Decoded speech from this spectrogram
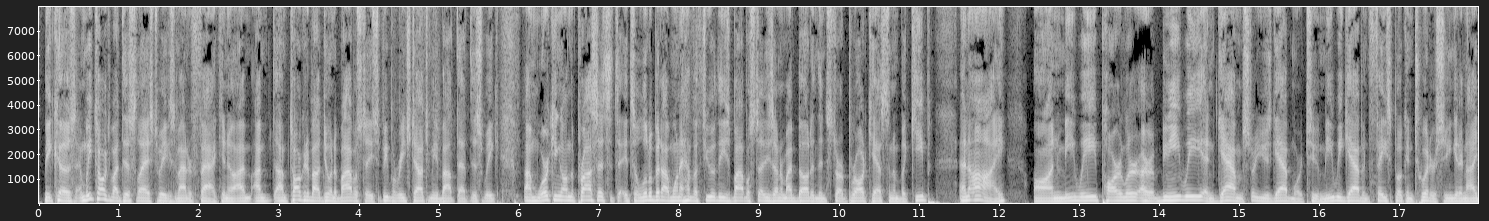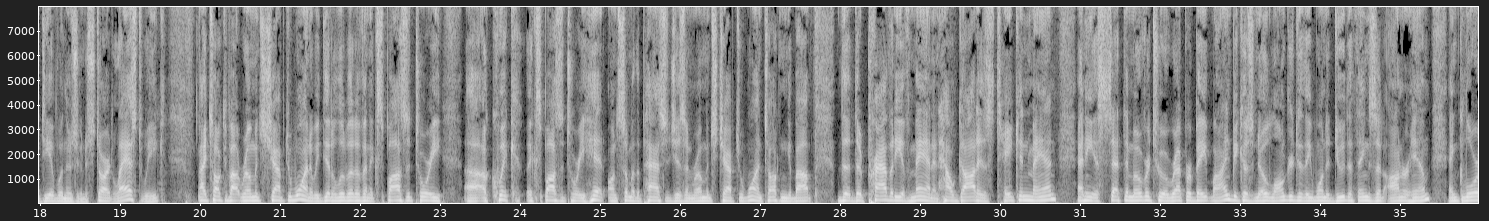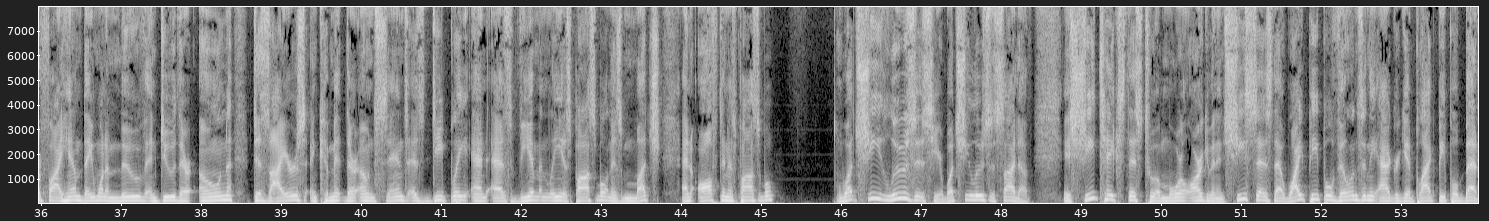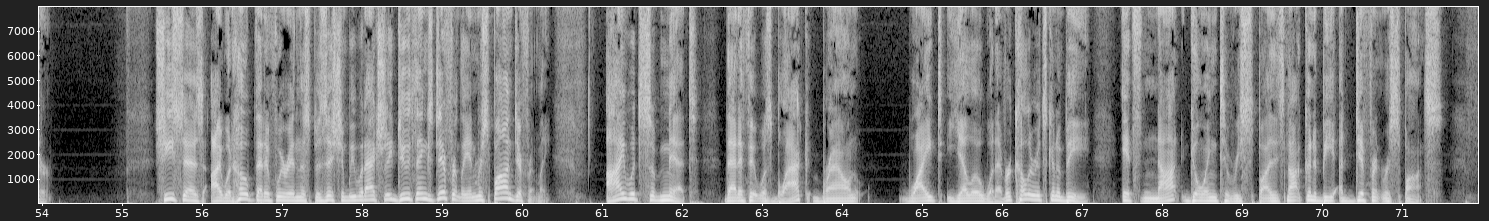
Because and we talked about this last week as a matter of fact you know i'm i'm, I'm talking about doing a bible study so people reached out to me about that this week. I'm working on the process. It's, it's a little bit i want to have a few of these bible studies under my belt and then start broadcasting them but keep an eye on MeWe, Parler, or MeWe and Gab. I'm starting to use Gab more too. MeWe, Gab, and Facebook and Twitter, so you can get an idea of when those are going to start. Last week, I talked about Romans chapter one, and we did a little bit of an expository, uh, a quick expository hit on some of the passages in Romans chapter one, talking about the depravity of man and how God has taken man and He has set them over to a reprobate mind because no longer do they want to do the things that honor Him and glorify Him. They want to move and do their own desires and commit their own sins as deeply and as vehemently as possible and as much and often as possible. What she loses here, what she loses sight of, is she takes this to a moral argument and she says that white people, villains in the aggregate, black people better. She says, I would hope that if we're in this position, we would actually do things differently and respond differently. I would submit that if it was black, brown, white, yellow, whatever color it's going to be, it's not going to respond. It's not going to be a different response.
